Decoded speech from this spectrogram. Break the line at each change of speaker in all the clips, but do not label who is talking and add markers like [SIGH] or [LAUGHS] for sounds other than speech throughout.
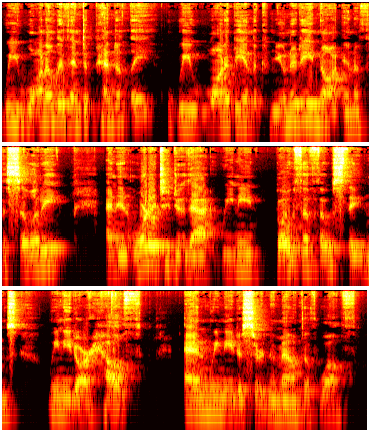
we want to live independently. We want to be in the community, not in a facility. And in order to do that, we need both of those things. We need our health and we need a certain amount of wealth.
